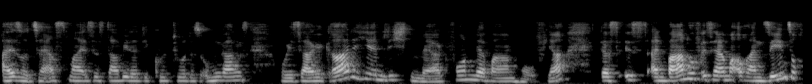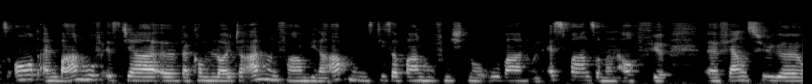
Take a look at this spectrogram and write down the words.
Also zuerst mal ist es da wieder die Kultur des Umgangs, wo ich sage, gerade hier in Lichtenberg von der Bahnhof, ja, das ist ein Bahnhof ist ja immer auch ein Sehnsuchtsort. Ein Bahnhof ist ja, äh, da kommen Leute an und fahren wieder ab. Nun ist dieser Bahnhof nicht nur U-Bahn und S-Bahn, sondern auch für äh, Fernzüge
